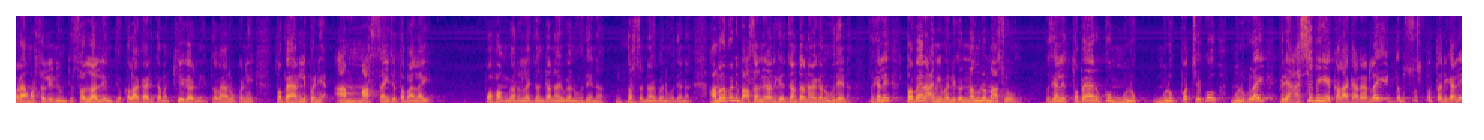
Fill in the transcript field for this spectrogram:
परामर्श लिनुहुन्थ्यो सल्लाह लिनुहुन्थ्यो कलाकारितामा के गर्ने तपाईँहरू पनि तपाईँहरूले पनि आम मास चाहिन्छ तपाईँलाई पर्फर्म गर्नलाई जनता नआइकन हुँदैन दर्शक नआइकन हुँदैन। हामीलाई पनि भाषण गर्दाखेरि जनता नआइकन हुँदैन। त्यस कारणले तपाईँहरू हामी भनेको नङ्ग्रो मासु हौँ। त्यस कारणले तपाईँहरूको मुलुक मुलुक पक्षको मुलुकलाई फेरि हास्यव्यङ्ग्य कलाकारहरूलाई एकदम सुस्प तरिकाले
